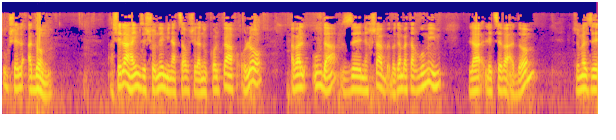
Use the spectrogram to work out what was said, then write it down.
סוג של אדום. השאלה האם זה שונה מן הצהוב שלנו כל כך או לא, אבל עובדה, זה נחשב גם בתרגומים לצבע אדום. זאת אומרת, זה,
